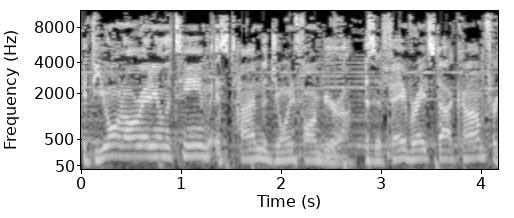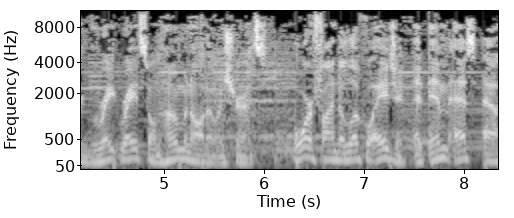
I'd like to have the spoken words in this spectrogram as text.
If you aren't already on the team, it's time to join Farm Bureau. Visit favrates.com for great rates on home and auto insurance, or find a local agent at msfbins.com.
